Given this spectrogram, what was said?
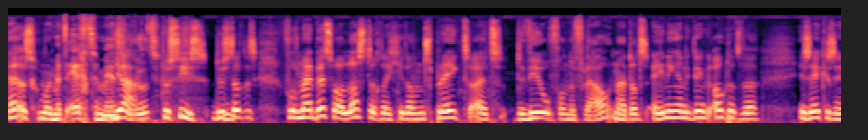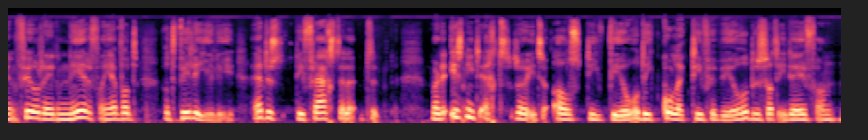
Hè, zeg maar, Met echte mensen ja, doet. precies. Dus dat is volgens mij best wel lastig... dat je dan spreekt uit de wil van de vrouw. Nou, dat is één ding. En ik denk ook dat we in zekere zin veel redeneren van... ja, wat, wat willen jullie? Hè, dus die vraag stellen... maar er is niet echt zoiets als die wil, die collectieve wil. Dus dat idee van...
